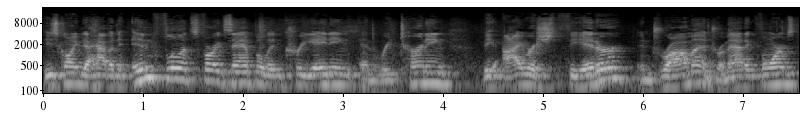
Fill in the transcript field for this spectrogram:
He's going to have an influence, for example, in creating and returning the Irish theater and drama and dramatic forms,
